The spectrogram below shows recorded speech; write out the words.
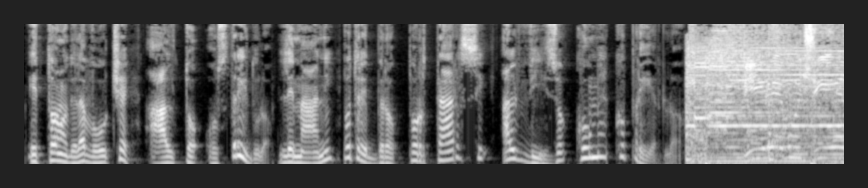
e tono della voce alto o stridulo. Le mani potrebbero portarsi al viso come a coprirlo. Dire bugie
